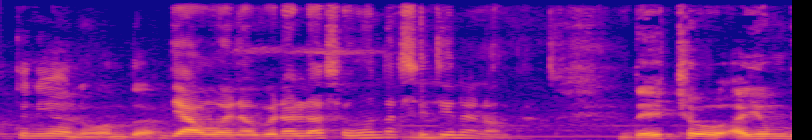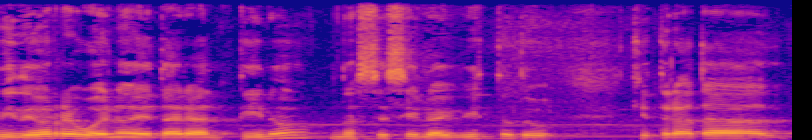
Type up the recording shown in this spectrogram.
dos tenían onda. Ya, bueno, pero en la segunda sí Mm. tienen onda. De hecho, hay un video re bueno de Tarantino, no sé si lo has visto tú, que trata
